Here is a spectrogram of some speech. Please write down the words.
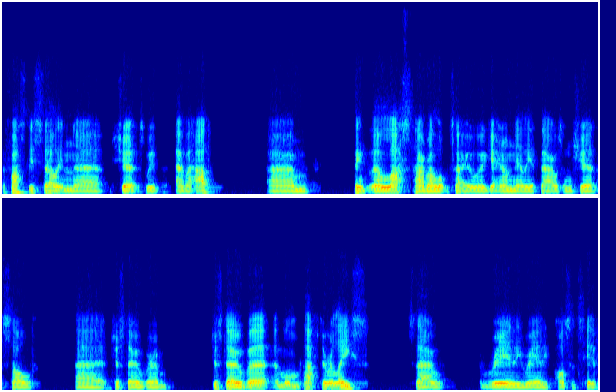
the fastest selling uh, shirts we've ever had. Um, think the last time I looked at it, we were getting on nearly a thousand shirts sold, uh, just over a, just over a month after release. So really, really positive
